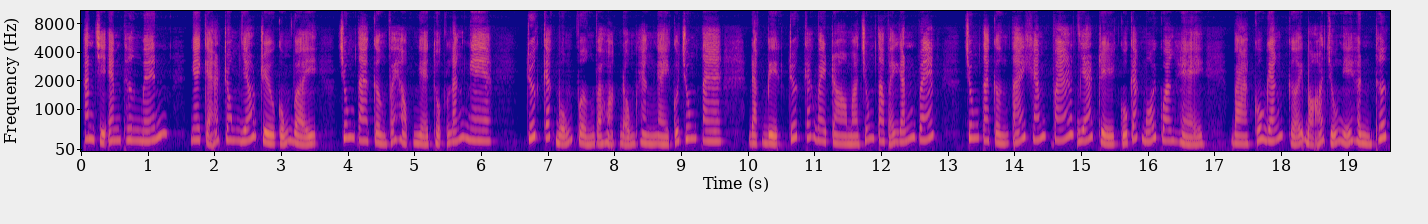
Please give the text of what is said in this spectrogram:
Anh chị em thân mến, ngay cả trong giáo triều cũng vậy, chúng ta cần phải học nghệ thuật lắng nghe trước các bổn phận và hoạt động hàng ngày của chúng ta, đặc biệt trước các vai trò mà chúng ta phải gánh vác. Chúng ta cần tái khám phá giá trị của các mối quan hệ và cố gắng cởi bỏ chủ nghĩa hình thức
